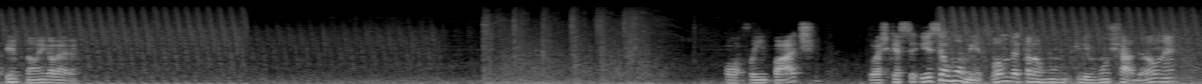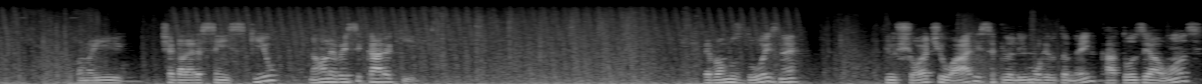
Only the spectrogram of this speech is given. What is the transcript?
Tempo não, hein, galera. Ó, foi empate. Eu acho que esse, é o momento. Vamos dar aquela, aquele ronchadão, né? Vamos aí. Deixa a galera sem skill. Não, vamos levar esse cara aqui. Levamos dois, né? E o Shot e o Ares. Aquilo ali morreu também. 14 a 11.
